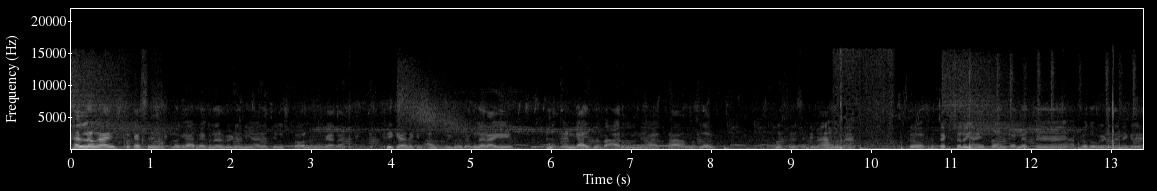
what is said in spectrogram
हेलो गाइस तो कैसे हैं आप लोग? यार रेगुलर वीडियो नहीं आ रही थी, कुछ प्रॉब्लम हो गया था। ठीक है, लेकिन आज वीडियो रेगुलर आ गई। एंड गाइस मैं बाहर घूमने आया था। मतलब दूसरे सिटी में आया हूँ मैं। तो सोचा कि चलो यहीं प्रॉन्ग कर लेते हैं आप लोग को वीडियो देने के लिए।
